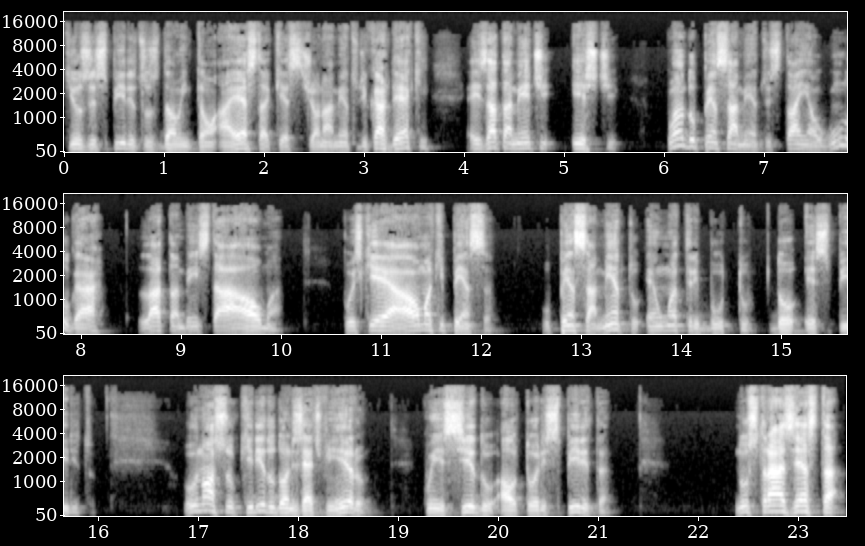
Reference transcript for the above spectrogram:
que os espíritos dão, então, a este questionamento de Kardec é exatamente este. Quando o pensamento está em algum lugar, lá também está a alma, pois que é a alma que pensa. O pensamento é um atributo do espírito. O nosso querido Donizete Pinheiro, conhecido autor espírita, nos traz esta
